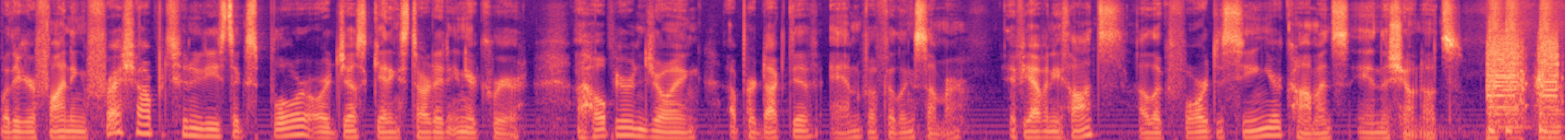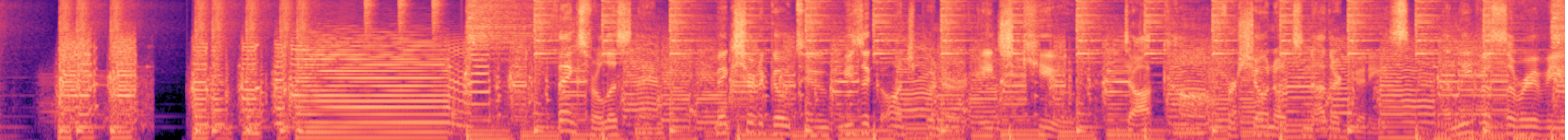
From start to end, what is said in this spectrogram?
whether you're finding fresh opportunities to explore or just getting started in your career. I hope you're enjoying a productive and fulfilling summer. If you have any thoughts, I look forward to seeing your comments in the show notes. Thanks for listening. Make sure to go to musicentrepreneurhq.com for show notes and other goodies, and leave us a review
